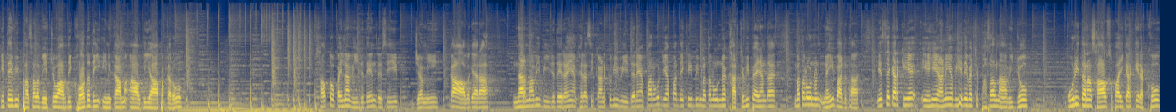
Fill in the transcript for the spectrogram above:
ਕਿਤੇ ਵੀ ਫਸਲ ਵੇਚੋ, ਆਪਦੀ ਖੁਦ ਦੀ ਇਨਕਮ ਆਪਦੀ ਆਪ ਕਰੋ। ਸਭ ਤੋਂ ਪਹਿਲਾਂ ਬੀਜਦੇ ਹੁੰਦੇ ਸੀ ਜਮੀ, ਘਾਹ ਵਗੈਰਾ, ਨਰਮਾ ਵੀ ਬੀਜਦੇ ਰਹੇ ਆ ਫਿਰ ਅਸੀਂ ਕਣਕ ਵੀ ਬੀਜਦੇ ਰਹੇ ਆ ਪਰ ਉਹ ਜੇ ਆਪਾਂ ਦੇਖੀਏ ਵੀ ਮਤਲਬ ਉਹਨਾਂ ਖਰਚ ਵੀ ਪੈ ਜਾਂਦਾ, ਮਤਲਬ ਉਹਨਾਂ ਨਹੀਂ ਬਚਦਾ। ਇਸੇ ਕਰਕੇ ਇਹ- ਇਹ ਆਣੇ ਆ ਵੀ ਇਹਦੇ ਵਿੱਚ ਫਸਲ ਨਾ ਬੀਜੋ। ਪੂਰੀ ਤਰ੍ਹਾਂ ਸਾਫ਼ ਸਫ਼ਾਈ ਕਰਕੇ ਰੱਖੋ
